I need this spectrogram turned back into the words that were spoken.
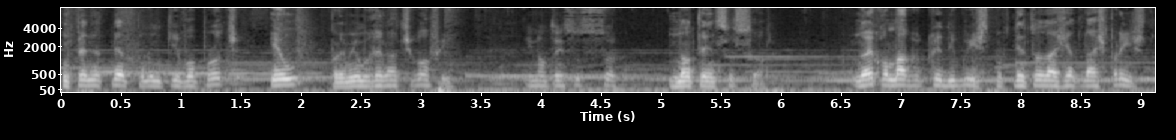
independentemente por um motivo ou por outro, eu, para mim, o meu reinado chegou ao fim. E não tem sucessor. Não tem sucessor. Não é com mágoa que eu digo isto, porque nem toda a gente nasce para isto.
